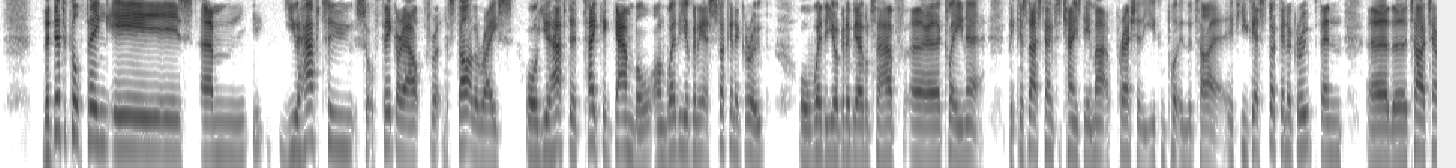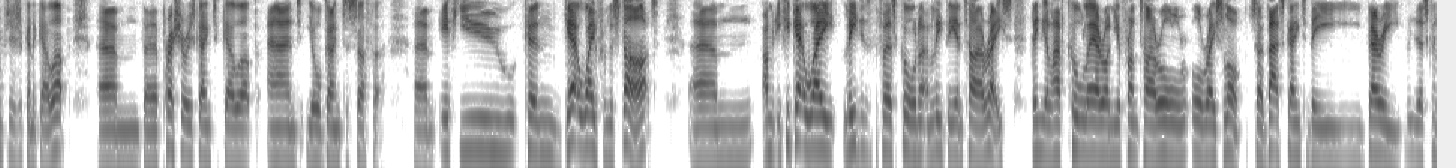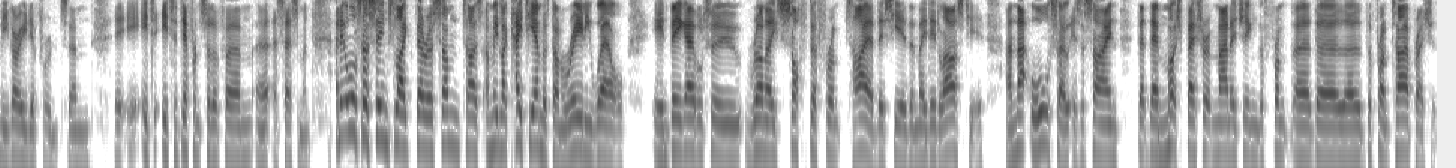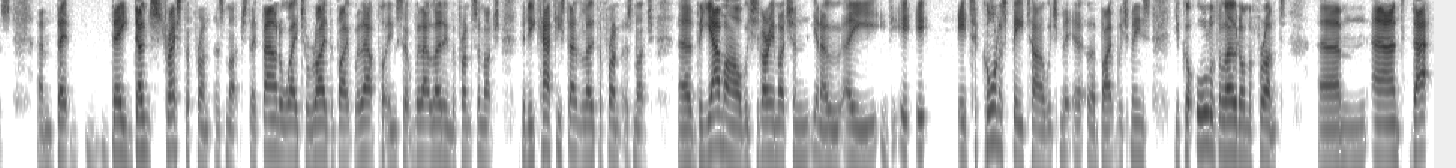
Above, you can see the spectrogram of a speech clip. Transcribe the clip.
The difficult thing is um, you have to sort of figure out for at the start of the race, or you have to take a gamble on whether you're going to get stuck in a group or whether you're going to be able to have uh, clean air, because that's going to change the amount of pressure that you can put in the tire. If you get stuck in a group, then uh, the tire temperatures are going to go up, um, the pressure is going to go up, and you're going to suffer. Um, if you can get away from the start, um, I mean, if you get away, lead into the first corner and lead the entire race, then you'll have cool air on your front tire all all race long. So that's going to be very that's going to be very different. Um, it, it's it's a different sort of um, uh, assessment, and it also seems like there are some tires. I mean, like KTM have done really well in being able to run a softer front tire this year than they did last year, and that also is a sign that they're much better at managing the front uh, the, the, the front tire pressures. Um, they they don't stress the front as much. They found a way to ride the bike without putting so, without loading the front so much. The Ducatis don't load the front as much. Uh, the Yamaha, which is very much an you know a it, it it's a corner speed tire, which uh, bike, which means you've got all of the load on the front, um, and that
